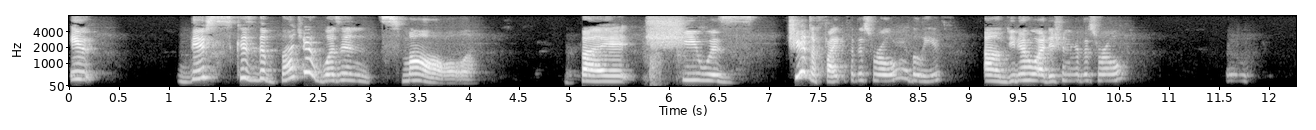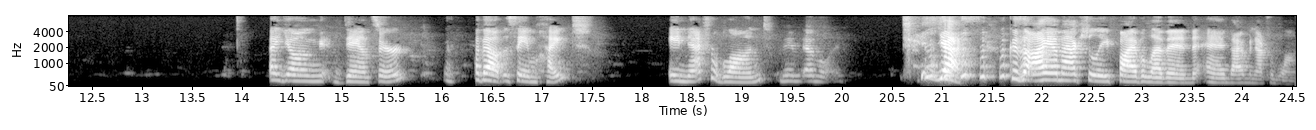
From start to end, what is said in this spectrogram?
It this because the budget wasn't small, but she was she had to fight for this role, I believe. Um, do you know who auditioned for this role? A young dancer, about the same height, a natural blonde. Named Emily. yes, because I am actually five eleven and I'm a natural blonde.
